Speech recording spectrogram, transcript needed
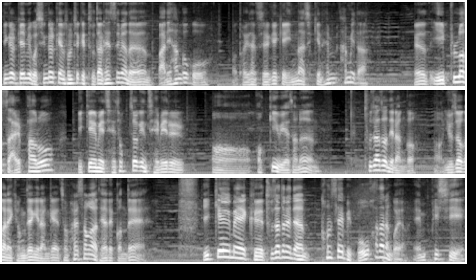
싱글 게임이고 싱글 게임 솔직히 두 달 했으면은 많이 한 거고 어, 더 이상 즐길 게 있나 싶긴 햄- 합니다. 이 플러스 알파로 이 게임의 지속적인 재미를 어, 얻기 위해서는 투자전이란 거, 어, 유저 간의 경쟁이란 게 좀 활성화가 돼야 될 건데 이 게임의 그 투자전에 대한 컨셉이 모호하다는 거예요. NPC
